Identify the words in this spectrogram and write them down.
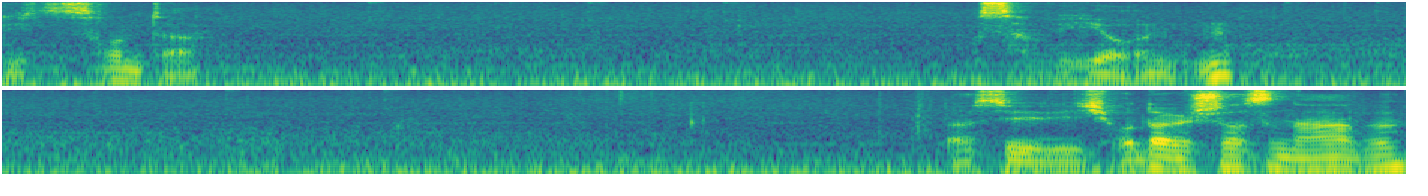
Fließt es runter. Was haben wir hier unten? Das ist die, die ich runtergeschossen habe.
